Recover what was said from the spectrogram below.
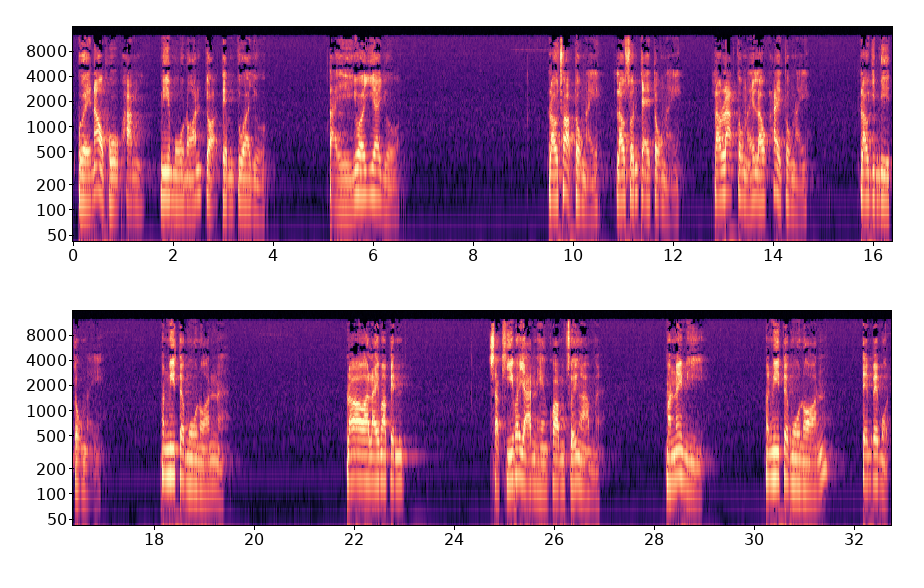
เปื่อยเน่าผุพัง มีหมูนอนเจาะเต็มตัวอยู่ ไตยั่วเยี่ยอยู่ เราชอบตรงไหน เราสนใจตรงไหน เรารักตรงไหน เราใคร่ตรงไหน เรายินดีตรงไหน มันมีแต่หมูนอนน่ะ เราเอาอะไรมาเป็นสักขีพยานแห่งความสวยงาม มันไม่มี มันมีแต่หมูหนอน เต็มไปหมด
